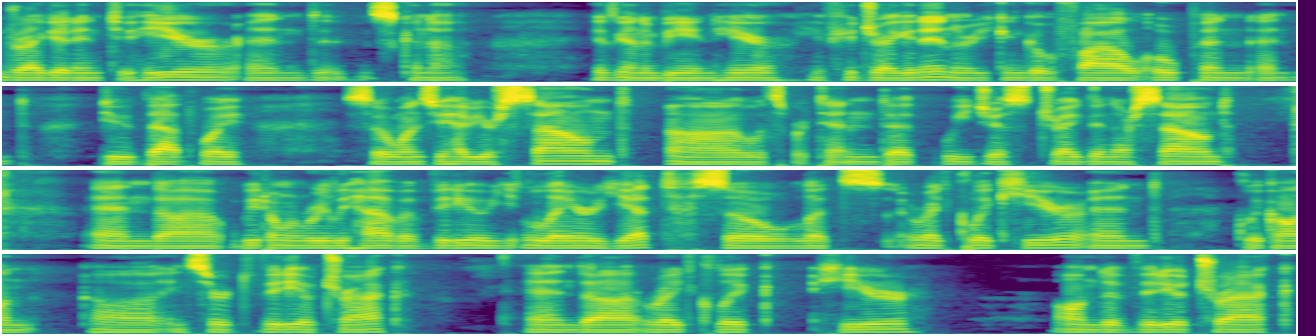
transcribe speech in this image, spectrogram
drag it into here and it's gonna it's gonna be in here. If you drag it in or you can go file open and do it that way. So once you have your sound uh, let's pretend that we just dragged in our sound and uh, we don't really have a video layer yet. So let's right click here and click on uh, insert video track and uh, right click here on the video track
